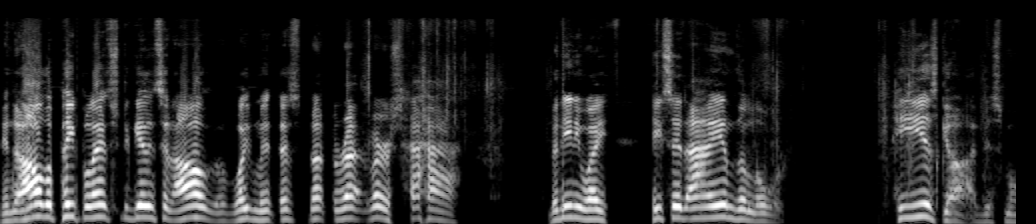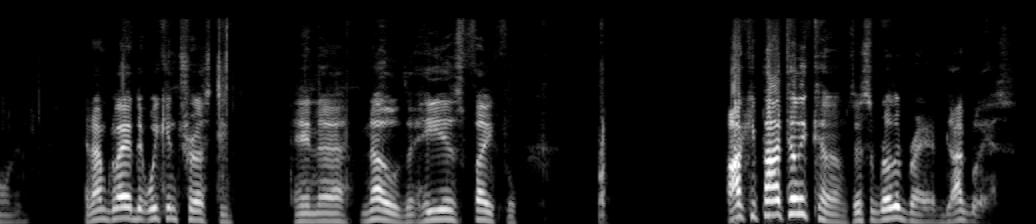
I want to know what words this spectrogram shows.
and all the people answered together and said, "Oh, wait a minute, that's not the right verse." Ha ha. But anyway, he said, "I am the Lord." He is God this morning, and I'm glad that we can trust Him and uh, know that He is faithful. Occupy till He comes. This is Brother Brad. God bless.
